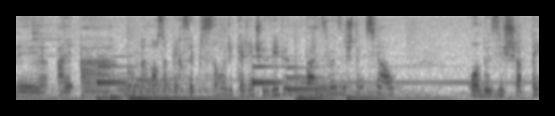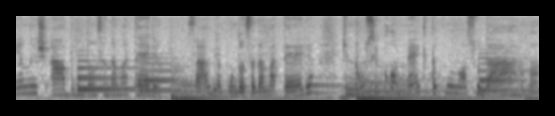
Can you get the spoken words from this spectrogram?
é, a, a, a nossa percepção é de que a gente vive num vazio existencial quando existe apenas a abundância da matéria, sabe? A abundância da matéria que não se conecta com o nosso Dharma,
